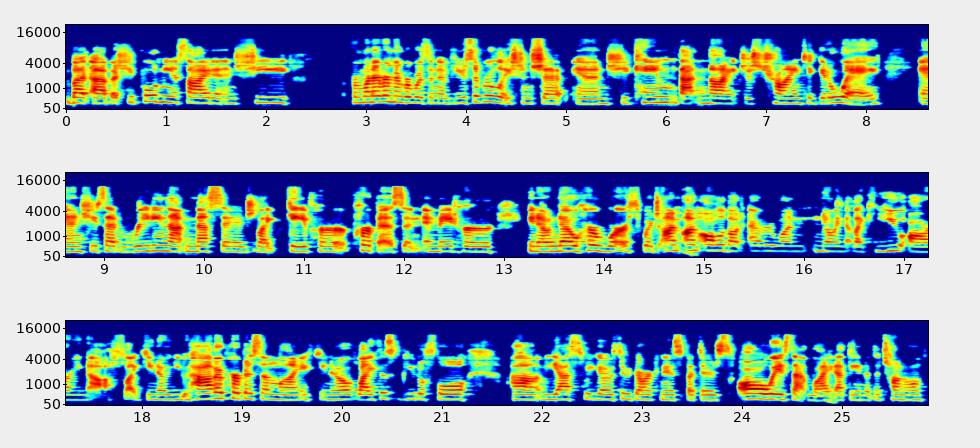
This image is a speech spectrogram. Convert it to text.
but uh, but she pulled me aside and, and she, from what I remember, was an abusive relationship, and she came that night just trying to get away and she said reading that message like gave her purpose and, and made her you know know her worth which i'm i'm all about everyone knowing that like you are enough. Like you know you have a purpose in life you know life is beautiful. Um yes we go through darkness but there's always that light at the end of the tunnel.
